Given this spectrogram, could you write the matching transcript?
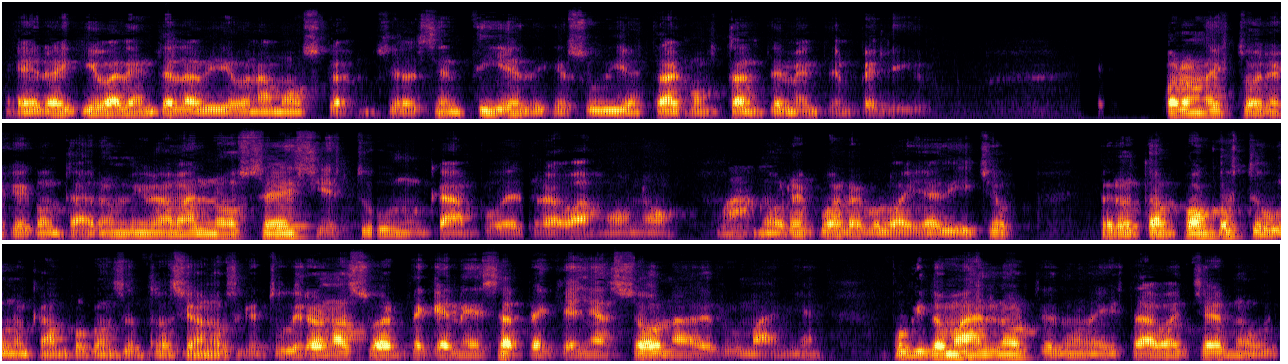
era equivalente a la vida de una mosca. O sea, él sentía de que su vida estaba constantemente en peligro. Fueron las historias que contaron. Mi mamá no sé si estuvo en un campo de trabajo o no. No recuerdo que lo haya dicho pero tampoco estuvo en un campo de concentración. O sea, que tuvieron la suerte que en esa pequeña zona de Rumania poquito más al norte, donde estaba Chernobyl,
